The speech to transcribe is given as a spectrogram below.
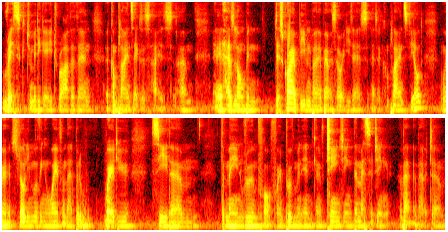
risk to mitigate rather than a compliance exercise. Um, and it has long been described even by, by authorities as, as a compliance field. We're slowly moving away from that, but where do you see the um, the main room for, for improvement in kind of changing the messaging about about um,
